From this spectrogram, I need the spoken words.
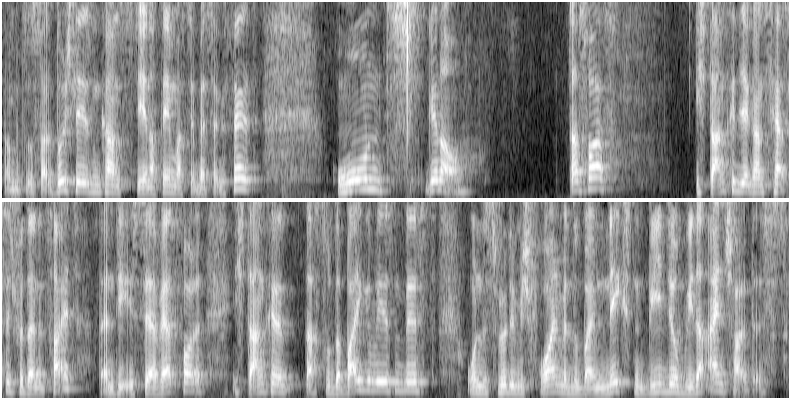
damit du es halt durchlesen kannst, je nachdem, was dir besser gefällt. Und genau, das war's. Ich danke dir ganz herzlich für deine Zeit, denn die ist sehr wertvoll. Ich danke, dass du dabei gewesen bist und es würde mich freuen, wenn du beim nächsten Video wieder einschaltest.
